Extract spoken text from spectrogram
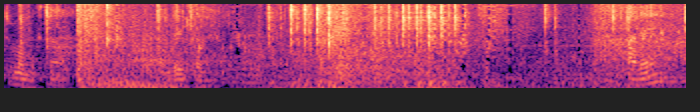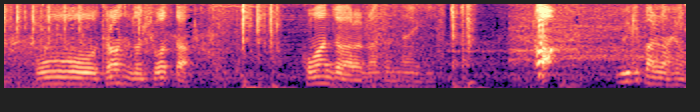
좀만 먹자 안 되겠다 안해? 오 들어갔으면 넌 죽었다 고만 줄 알아라 전나기 어! 왜 이렇게 빨라 형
